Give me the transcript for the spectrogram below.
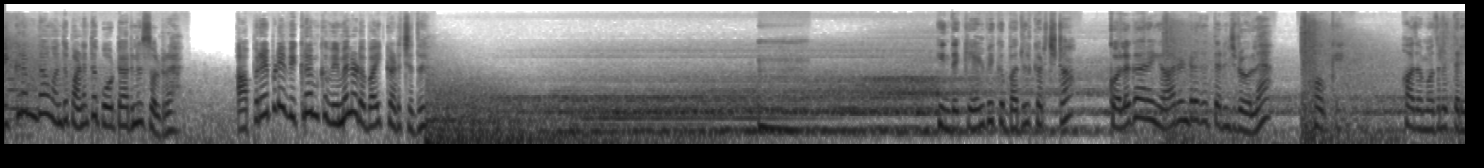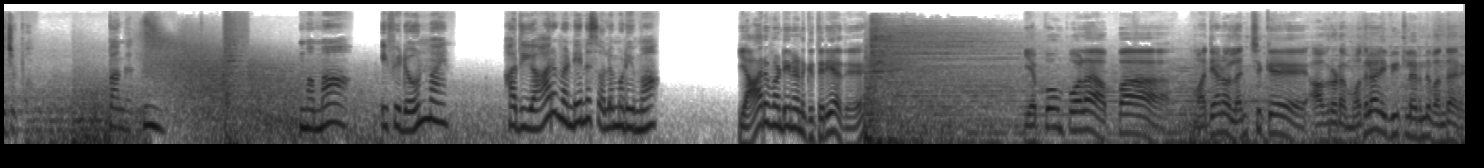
விக்ரம் தான் வந்து பணத்தை போட்டாருன்னு சொல்ற. அப்புறம் எப்படி விக்ரம்க்கு விமலோட பைக் கிடைச்சது? இந்த கேள்விக்கு பதில் கிடைச்சிட்டா கொலைகாரன் யாருன்றது தெரிஞ்சிடும்ல? ஓகே. அத முதல்ல தெரிஞ்சுப்போம் வாங்க. மாமா இஃப் யூ டோன்ட் மைண்ட் அது யாரு வண்டின்னு சொல்ல முடியுமா? யாரு வண்டின்னு எனக்கு தெரியாது. எப்பவும் போல அப்பா மத்தியானம் லஞ்சுக்கு அவரோட முதலாளி வீட்ல இருந்து வந்தாரு.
